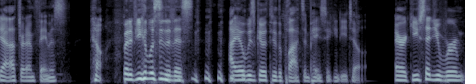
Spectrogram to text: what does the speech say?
Yeah, that's right. I'm famous. No. But if you listen to this, I always go through the plots in painstaking detail. Eric, you said you were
